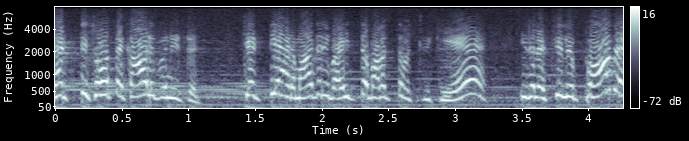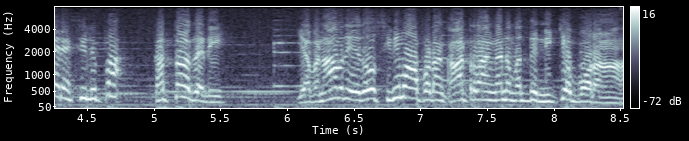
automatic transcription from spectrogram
சட்டி சோத்த காலி பண்ணிட்டு செட்டியார் மாதிரி வயித்த வளர்த்து வச்சிருக்கியே. இதுல சிலுப்பா வேற சிலுப்பா. கத்தாதடி. எவனாவது ஏதோ சினிமா படம் காட்டுறாங்கன்னு வந்து நிக்க போறான்.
